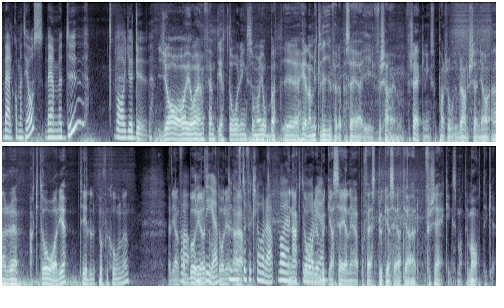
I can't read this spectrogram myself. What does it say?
Välkommen till oss. Vem är du? Vad gör du? Ja, jag är en 51-åring som har jobbat eh, hela mitt liv, höll jag på att säga, i försä försäkrings och pensionsbranschen. Jag är eh, aktuarie till professionen. Eller i alla fall började som aktuarie. Du måste förklara. Vad är en, en aktuarie aktuarie? brukar jag säga när jag är på fest, brukar jag säga att jag är försäkringsmatematiker.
